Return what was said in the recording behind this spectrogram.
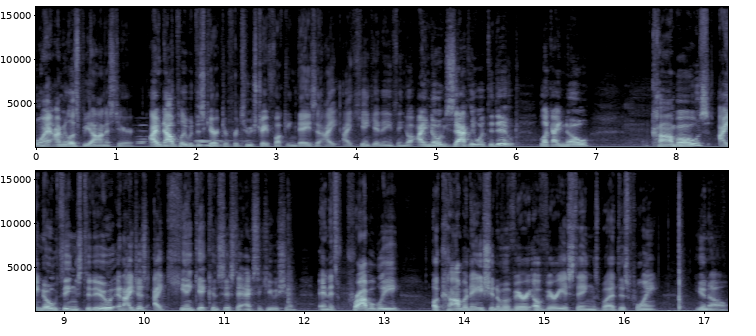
Point, I mean, let's be honest here. I've now played with this character for two straight fucking days, and I, I can't get anything. I know exactly what to do. Like, I know combos, I know things to do, and I just, I can't get consistent execution. And it's probably a combination of a very, of various things, but at this point, you know,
